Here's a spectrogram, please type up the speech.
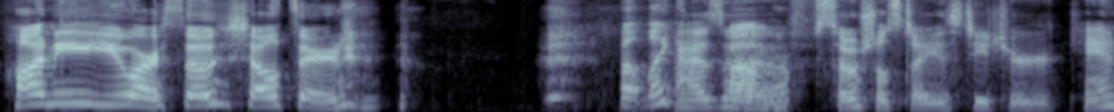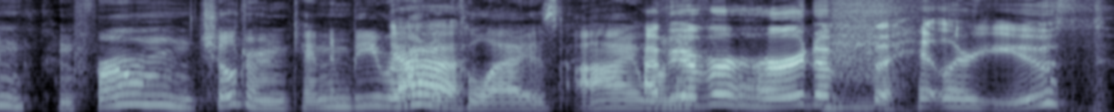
honey, you are so sheltered. but like As a Um, social studies teacher, can confirm children can be Yeah. radicalized. I Have wanna- you ever heard of the Hitler Youth?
